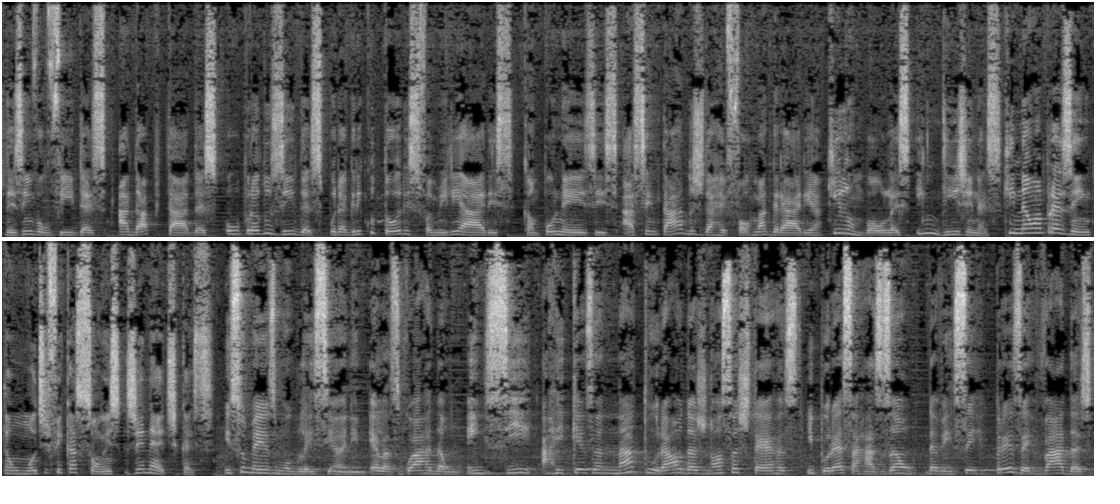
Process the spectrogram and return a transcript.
desenvolvidas, adaptadas ou produzidas por agricultores familiares, camponeses, assentados da reforma agrária, quilombolas e indígenas, que não apresentam modificações genéticas. Isso mesmo, Gleiciane. Elas guardam em si a riqueza natural das nossas terras e, por essa razão, devem ser preservadas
